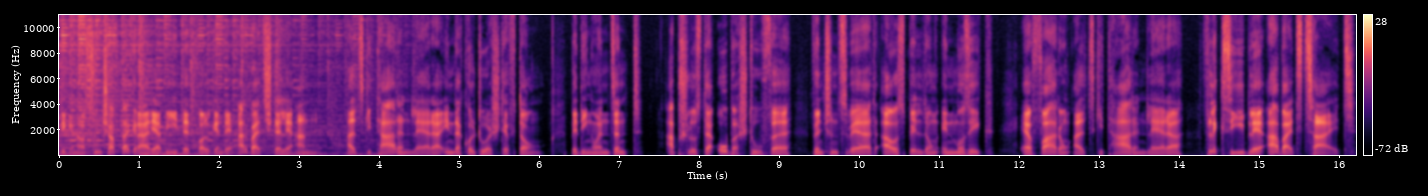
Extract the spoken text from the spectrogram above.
Die Genossenschaft Agraria bietet folgende Arbeitsstelle an. Als Gitarrenlehrer in der Kulturstiftung. Bedingungen sind Abschluss der Oberstufe, wünschenswert Ausbildung in Musik, Erfahrung als Gitarrenlehrer, flexible Arbeitszeit.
